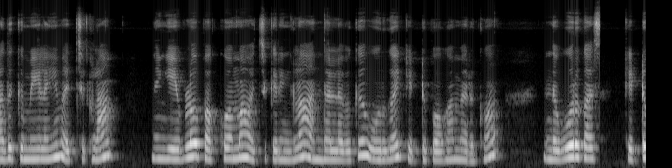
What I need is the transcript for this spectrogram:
அதுக்கு மேலேயும் வச்சுக்கலாம். நீங்கள் எவ்வளோ பக்குவமாக வச்சுக்கிறீங்களோ அந்த அளவுக்கு ஊறுகாய் கெட்டு போகாமல் இருக்கும். இந்த ஊறுகாய் கெட்டு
